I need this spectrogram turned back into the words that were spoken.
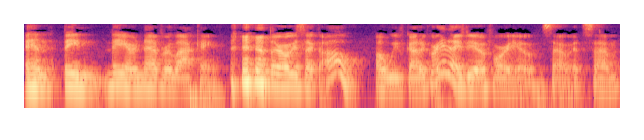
And they they are never lacking. They're always like, "Oh, oh, we've got a great idea for you." So it's um,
